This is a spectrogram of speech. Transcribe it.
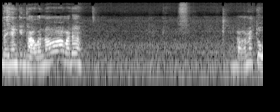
ได้ยังกินข้าวกันเนาะมาเด้อ กินข้าวกันไม่ตุ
